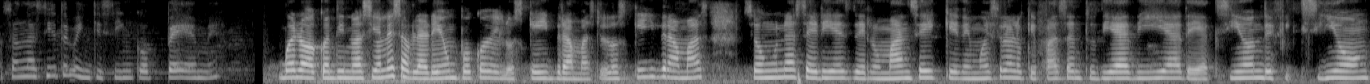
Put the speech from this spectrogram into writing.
Son las 7.25 pm. Bueno, a continuación les hablaré un poco de los K-dramas. Los K-dramas son unas series de romance que demuestran lo que pasa en tu día a día, de acción, de ficción,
